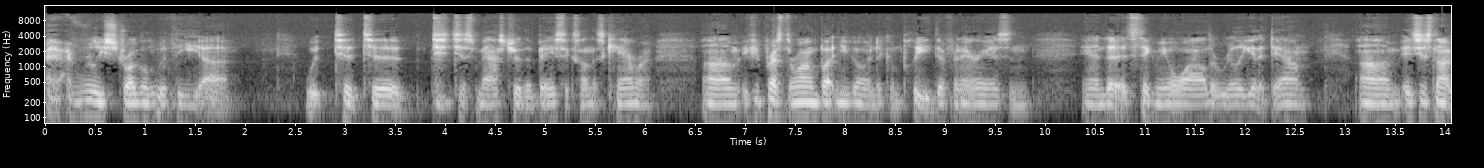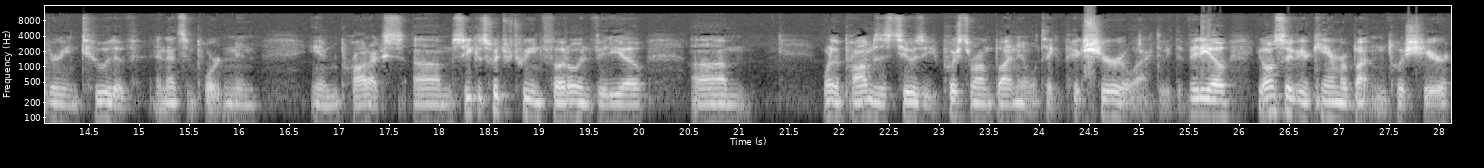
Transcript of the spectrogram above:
I, have really struggled with the to, to just master the basics on this camera. Um, if you press the wrong button, you go into complete different areas, and and uh, it's taken me a while to really get it down. Um, it's just not very intuitive, and that's important in in products. Um, so you can switch between photo and video. Um, one of the problems is too is if you push the wrong button, it will take a picture, it will activate the video. You also have your camera button push here.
